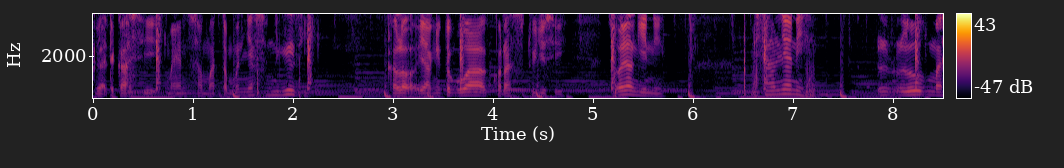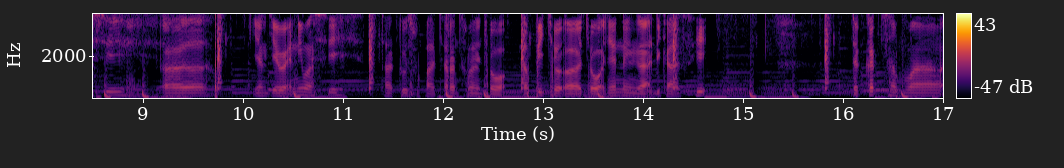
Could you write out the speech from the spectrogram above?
nggak dikasih main sama temennya sendiri. Kalau yang itu gua kurang setuju sih. Soalnya gini misalnya nih lu masih uh, yang cewek ini masih status pacaran sama cowok tapi uh, cowoknya nggak dikasih deket sama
